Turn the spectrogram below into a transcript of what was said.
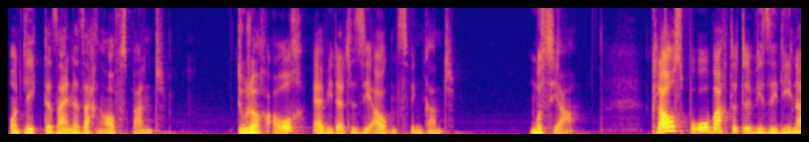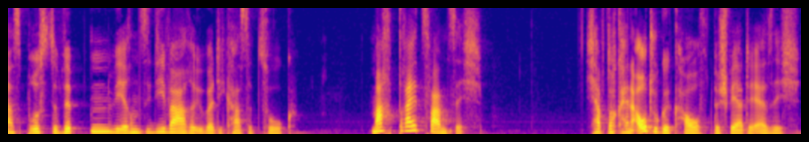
und legte seine Sachen aufs Band. Du doch auch, erwiderte sie augenzwinkernd. Muss ja. Klaus beobachtete, wie Selinas Brüste wippten, während sie die Ware über die Kasse zog. Macht 3,20. Ich hab doch kein Auto gekauft, beschwerte er sich.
